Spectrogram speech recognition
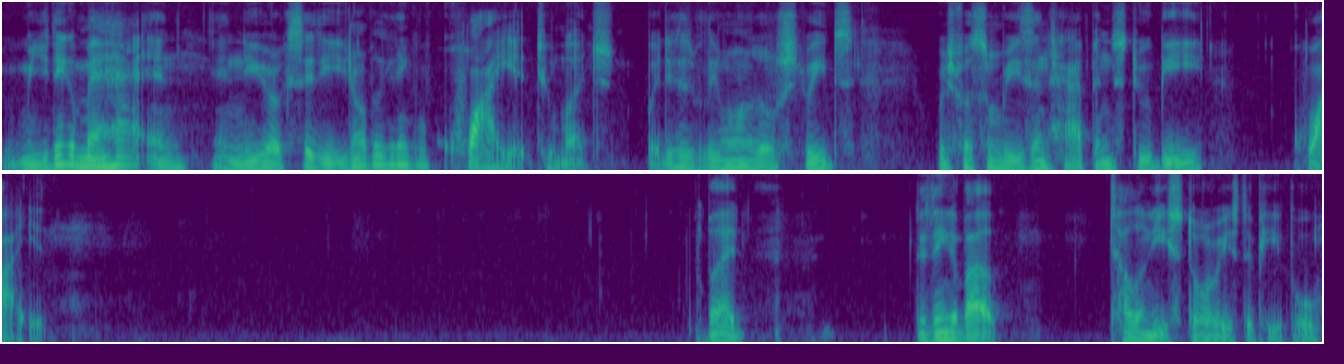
when you think of Manhattan in New York City, you don't really think of quiet too much. But this is really one of those streets which for some reason happens to be quiet. But the thing about telling these stories to people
